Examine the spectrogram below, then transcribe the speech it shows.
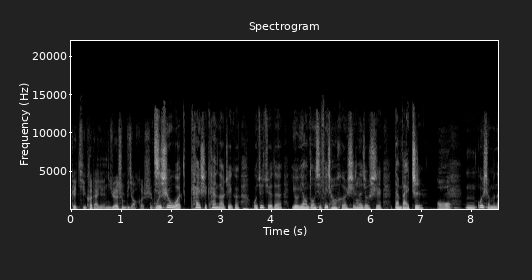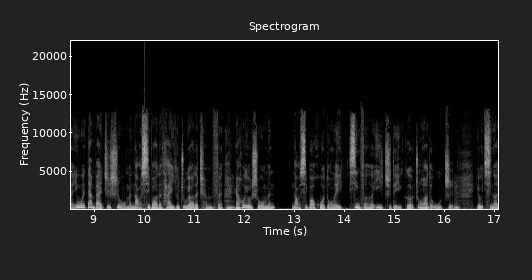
给极客代言，你觉得什么比较合适？其实我开始看到这个，我就觉得有一样东西非常合适，那就是蛋白质。哦，嗯，为什么呢？因为蛋白质是我们脑细胞的它一个主要的成分，然后又是我们脑细胞活动的一兴奋和抑制的一个重要的物质。尤其呢，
